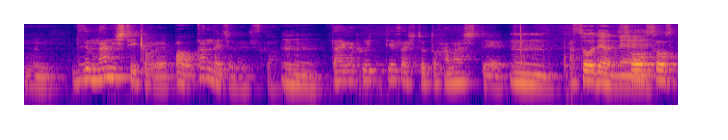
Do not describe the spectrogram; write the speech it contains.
うん。うん、ででも何していいか俺やっぱ分かんないじゃないですか、うん。大学行ってさ人と話して、うん。そうだよね。そうそうそう。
